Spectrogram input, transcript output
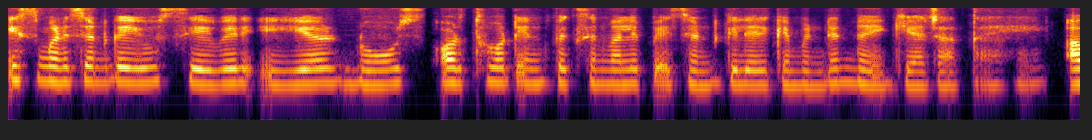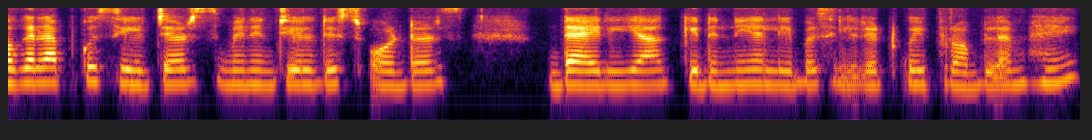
इस मेडिसिन का यूज़ सेवियर ईयर नोज़ और थ्रोट इन्फेक्शन वाले पेशेंट के लिए रिकमेंडेड नहीं किया जाता है। अगर आपको seizures meningeal disorders diarrhoea kidney या लीवर से रिलेटेड कोई प्रॉब्लम है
